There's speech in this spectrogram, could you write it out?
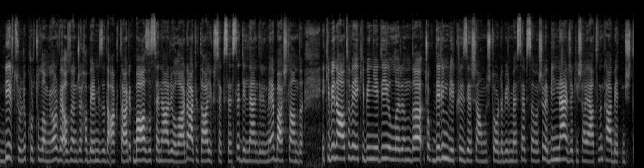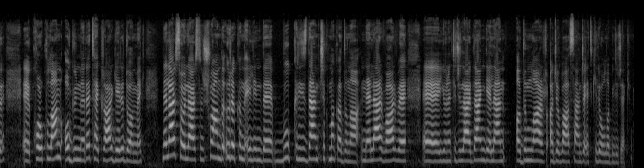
bir türlü kurtulamıyor ve az önce haberimizde de aktardık. Bazı senaryolarda artık daha yüksek sesle dillendirilmeye başlandı. 2006 ve 2007 yıllarında çok derin bir kriz yaşanmıştı orada bir mezhep savaşı ve binlerce kişi hayatını kaybetmişti. Ee, korkulan o günlere tekrar geri dönmek. Neler söylersin? Şu anda Irak'ın elinde bu krizden çıkmak adına neler var ve e, yöneticilerden gelen adımlar acaba sence etkili olabilecek mi?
